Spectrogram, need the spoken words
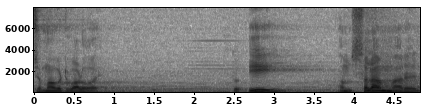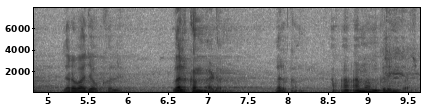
જમાવટવાળો હોય. તો એ આમ સલામ મારે દરવાજો ખોલે. વેલકમ, મેડમ. વેલકમ આમ આમ કરીને પાછું.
